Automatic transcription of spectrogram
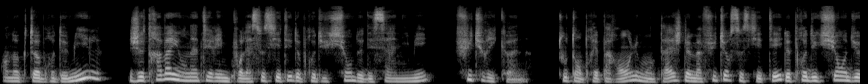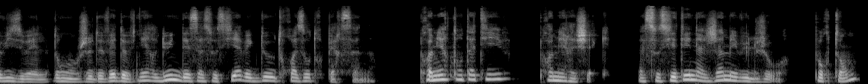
En octobre 2000, je travaille en intérim pour la société de production de dessins animés Futuricon, tout en préparant le montage de ma future société de production audiovisuelle, dont je devais devenir l'une des associées avec deux ou trois autres personnes. Première tentative, premier échec. La société n'a jamais vu le jour. Pourtant,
